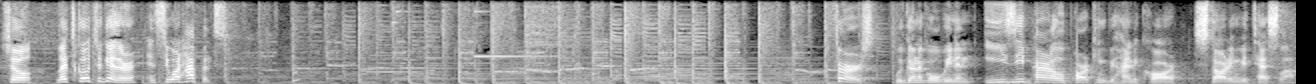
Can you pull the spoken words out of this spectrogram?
So let's go together and see what happens. First, we're gonna go with an easy parallel parking behind the car, starting with Tesla.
